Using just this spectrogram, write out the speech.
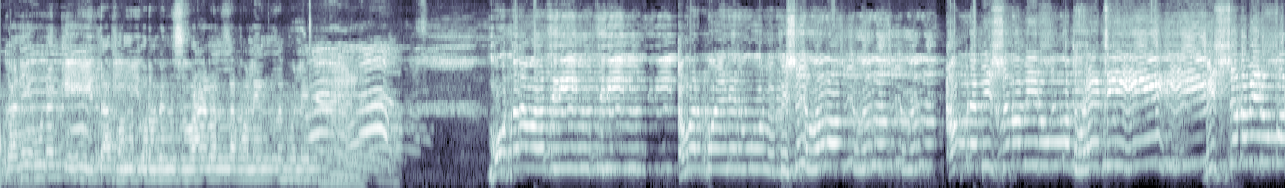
ওখানে ওনাকে দাফন করবেন সুবহানাল্লাহ বলেন বলেন। আমার বয়ানের মূল বিষয় হলো আমরা বিশ্বনবীর উন্মত হয়েছি। বিশ্বনবীর উপর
